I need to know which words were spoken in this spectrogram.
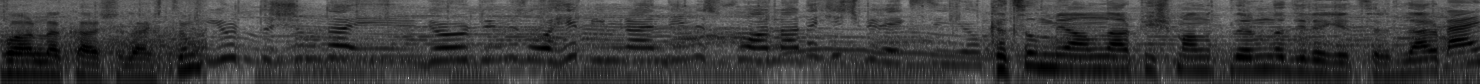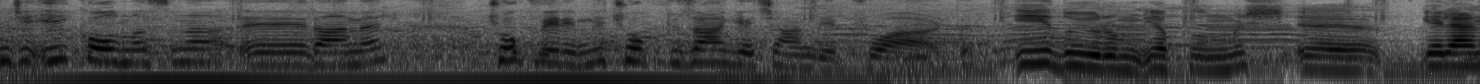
fuarla karşılaştım. Yurt dışında hep imrendiğimiz fuarlarda hiçbir eksiği yok. Katılmayanlar pişmanlıklarını da dile getirdiler. Bence ilk olmasına e, rağmen çok verimli, çok güzel geçen bir fuardı. İyi duyurum yapılmış. Ee, gelen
